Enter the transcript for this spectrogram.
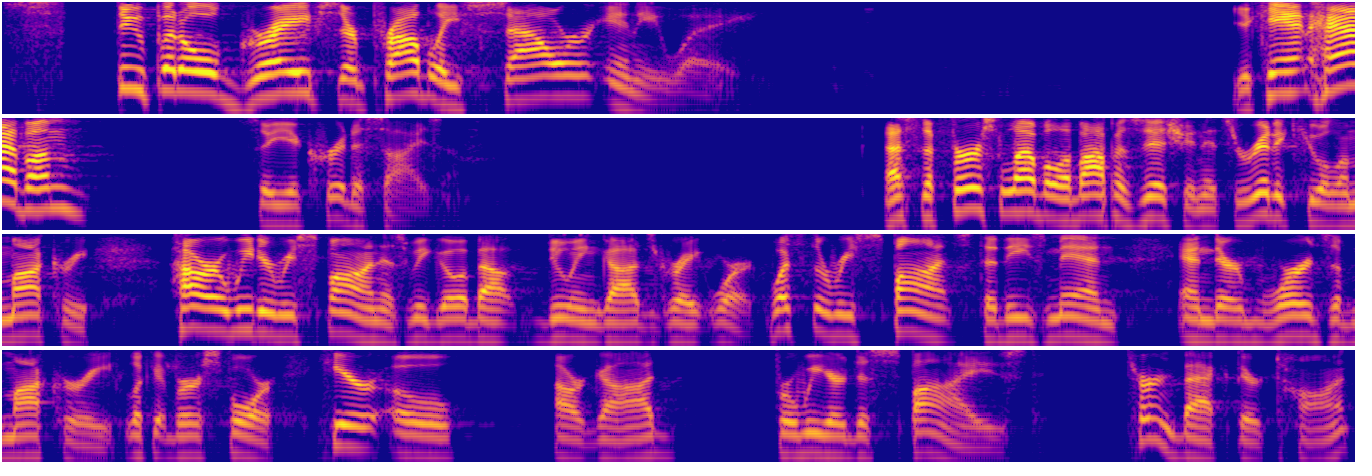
Stupid old grapes, they're probably sour anyway. You can't have them, so you criticize them. That's the first level of opposition. It's ridicule and mockery. How are we to respond as we go about doing God's great work? What's the response to these men and their words of mockery? Look at verse 4. Hear, O our God, for we are despised. Turn back their taunt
